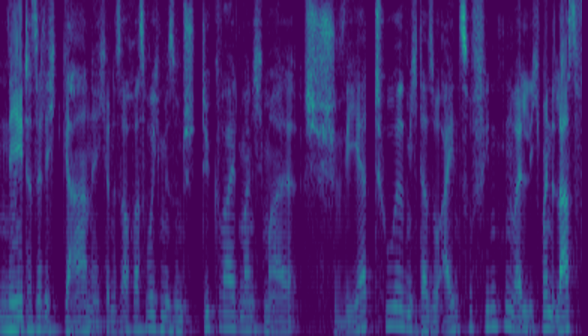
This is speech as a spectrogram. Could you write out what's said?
Nee, tatsächlich gar nicht. Und das ist auch was, wo ich mir so ein Stück weit manchmal schwer tue, mich da so einzufinden, weil ich meine, Lars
